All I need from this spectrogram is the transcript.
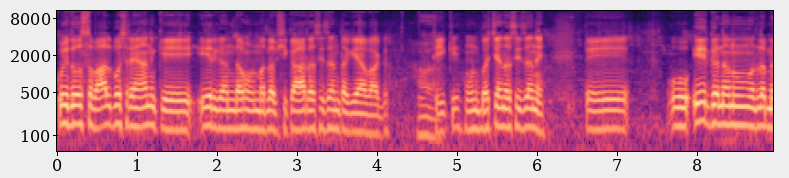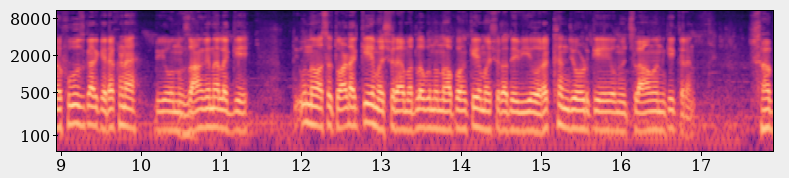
ਕੋਈ ਦੋਸਤ ਸਵਾਲ ਪੁੱਛ ਰਹੇ ਹਨ ਕਿ 에ਅਰ ਗਨ ਦਾ ਹੁਣ ਮਤਲਬ ਸ਼ਿਕਾਰ ਦਾ ਸੀਜ਼ਨ ਤਾਂ ਗਿਆ ਵਗ ਠੀਕ ਹੈ ਹੁਣ ਬੱਚਿਆਂ ਦਾ ਸੀਜ਼ਨ ਹੈ ਤੇ ਉਹ 에ਅਰ ਗਨਾਂ ਨੂੰ ਮਤਲਬ ਮਹਿਫੂਜ਼ ਕਰਕੇ ਰੱਖਣਾ ਹੈ ਵੀ ਉਹਨੂੰ ਜ਼ੰਗ ਨਾ ਲੱਗੇ ਤੇ ਉਹਨਾਂ ਵਾਸਤੇ ਤੁਹਾਡਾ ਕੀ ਮਸ਼ਵਰਾ ਹੈ? ਮਤਲਬ ਉਹਨਾਂ ਨੂੰ ਆਪਾਂ ਕੀ ਮਸ਼ਵਰਾ ਦੇ ਵੀ ਉਹ ਰੱਖਣ ਜੋੜ ਕੇ ਉਹਨੂੰ ਚਲਾਵਣ ਕੀ ਕਰਨ? ਸਭ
